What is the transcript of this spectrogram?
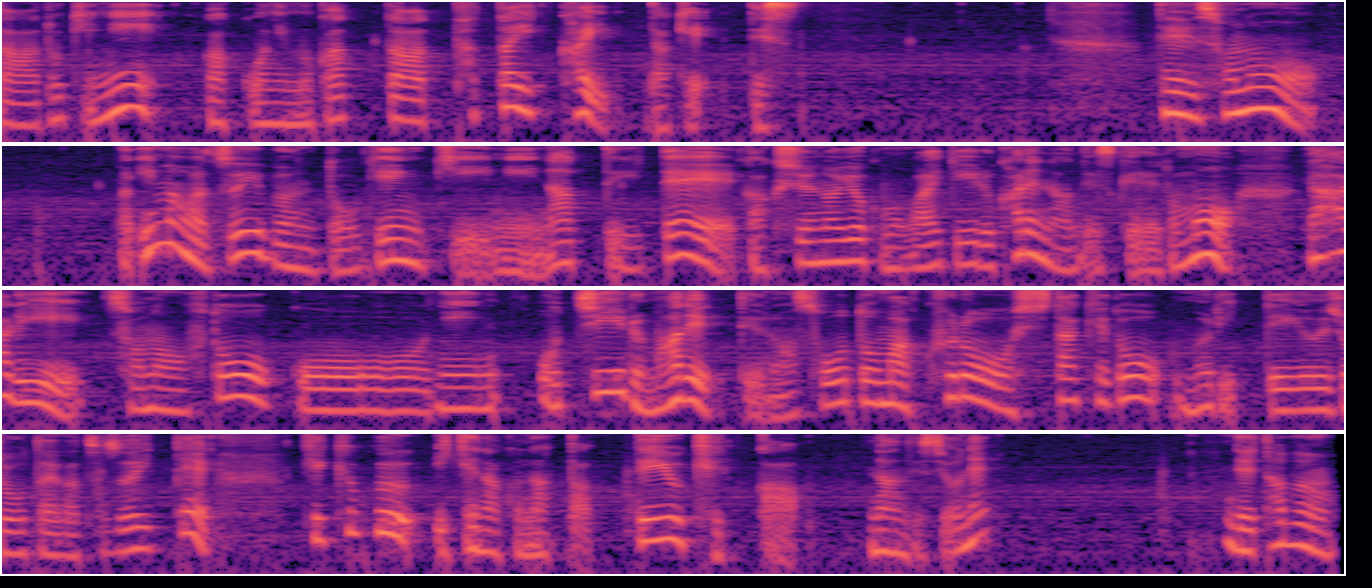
た時に学校に向かったたった1回だけです。でその今は随分と元気になっていて学習の意欲も湧いている彼なんですけれどもやはりその不登校に陥るまでっていうのは相当まあ苦労したけど無理っていう状態が続いて結局行けなくなったっていう結果なんですよね。で多分、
